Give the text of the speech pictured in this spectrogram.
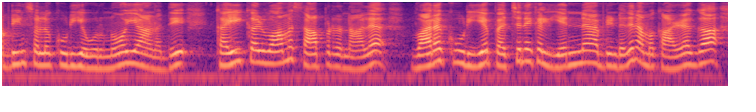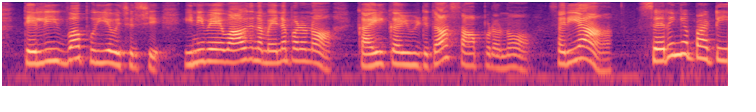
அப்படின்னு சொல்லக்கூடிய ஒரு நோயானது கை கழுவாமல் சாப்பிட்றதுனால வரக்கூடிய பிரச்சனைகள் என்ன அப்படின்றது நமக்கு அழகாக தெளிவாக புரிய வச்சிருச்சு. இனிமேவாவது நம்ம என்ன பண்ணணும்? கை கழுவிட்டு தான் சாப்பிடணும். சரியா? சரிங்க பாட்டி.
